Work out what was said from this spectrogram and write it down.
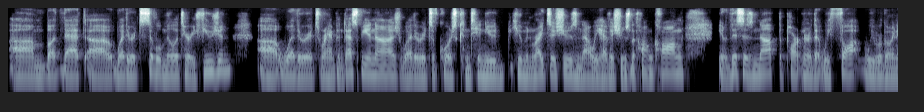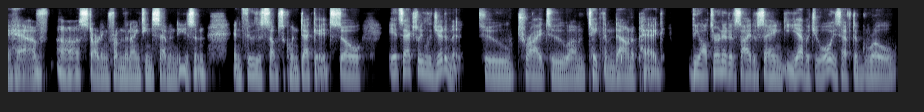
um, but that uh, whether it's civil military fusion, uh, whether it's rampant espionage, whether it's, of course, continued human rights issues, and now we have issues with Hong Kong, you know, this is not the partner that we thought we were going to have uh, starting from the 1970s and, and through the subsequent decades. So it's actually legitimate to try to um, take them down a peg the alternative side of saying, yeah, but you always have to grow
